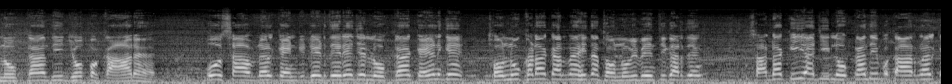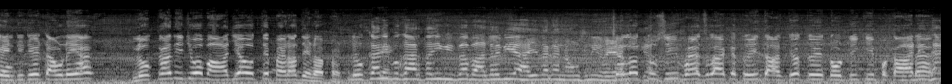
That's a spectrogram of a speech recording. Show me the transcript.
ਲੋਕਾਂ ਦੀ ਜੋ ਪੁਕਾਰ ਹੈ ਉਹ ਹਿਸਾਬ ਨਾਲ ਕੈਂਡੀਡੇਟ ਦੇ ਰਹੇ ਜੇ ਲੋਕਾਂ ਕਹਿਣਗੇ ਤੁਹਾਨੂੰ ਖੜਾ ਕਰਨਾ ਸੀ ਤਾਂ ਤੁਹਾਨੂੰ ਵੀ ਬੇਨਤੀ ਕਰ ਦਿਆਂਗੇ। ਸਾਡਾ ਕੀ ਆ ਜੀ ਲੋਕਾਂ ਦੀ ਪੁਕਾਰ ਨਾਲ ਕੈਂਡੀਡੇਟ ਆਉਣੇ ਆ ਲੋਕਾਂ ਦੀ ਜੋ ਆਵਾਜ਼ ਹੈ ਉਹ ਤੇ ਪੈਰਾ ਦੇਣਾ ਪੈਣਾ। ਲੋਕਾਂ ਦੀ ਪੁਕਾਰਤਾ ਜੀ ਬੀਬਾ ਬਾਦਲ ਵੀ ਹੈ ਹਜੇ ਤੱਕ ਅਨਾਉਂਸ ਨਹੀਂ ਹੋਇਆ। ਚਲੋ ਤੁਸੀਂ ਫੈਸਲਾ ਕਿ ਤੁਸੀਂ ਦੱਸ ਦਿਓ ਤੁਸੀਂ ਤੁਹਾਡੀ ਕੀ ਪੁਕਾਰ ਹੈ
